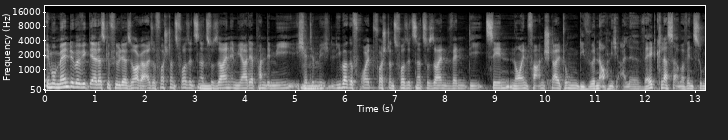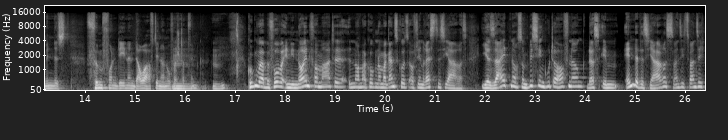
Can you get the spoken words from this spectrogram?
Im Moment überwiegt eher das Gefühl der Sorge, also Vorstandsvorsitzender mhm. zu sein im Jahr der Pandemie. Ich hätte mhm. mich lieber gefreut, Vorstandsvorsitzender zu sein, wenn die zehn neuen Veranstaltungen, die würden auch nicht alle Weltklasse, aber wenn zumindest fünf von denen dauerhaft in Hannover mhm. stattfinden können. Mhm. Gucken wir, bevor wir in die neuen Formate nochmal gucken, nochmal ganz kurz auf den Rest des Jahres. Ihr seid noch so ein bisschen guter Hoffnung, dass im Ende des Jahres 2020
